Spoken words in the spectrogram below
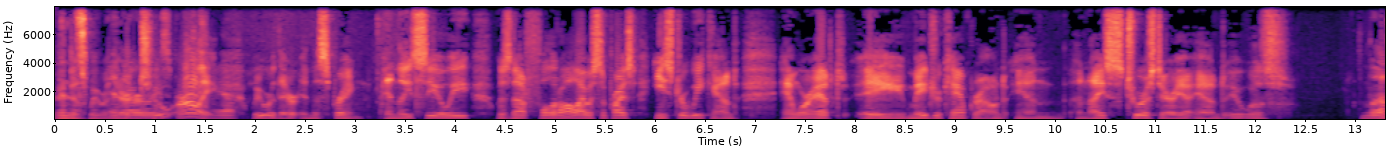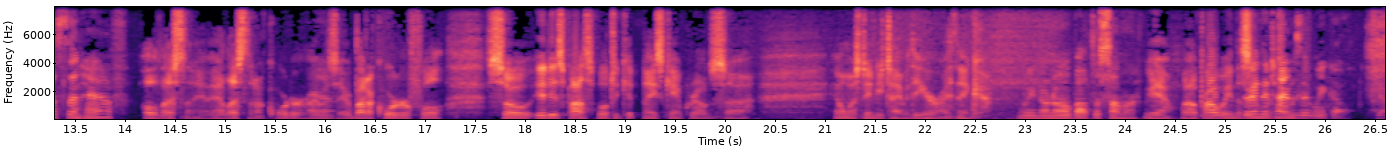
The Because we were in the there too spring, early. yeah. We were there in the spring, and the COE was not full at all. I was surprised. Easter weekend, and we're at a major campground in a nice tourist area, and it was Less than half. oh less than yeah, less than a quarter. I would say about a quarter full. So it is possible to get nice campgrounds uh, almost any time of the year. I think. We don't know about the summer. Yeah, well, probably in the summer. During summer the times that we go. Yeah.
